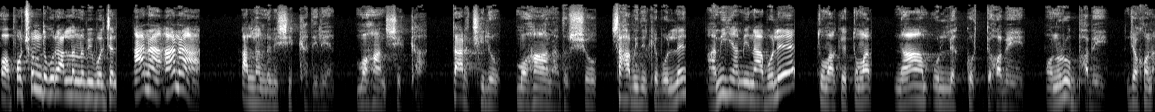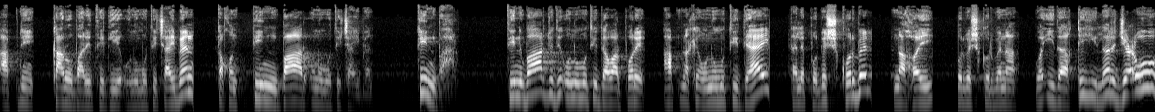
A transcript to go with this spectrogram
অপছন্দ করে আল্লাহ নবী বলছেন, আনা আনা। আল্লাহ নবী শিক্ষা দিলেন, মহান শিক্ষা। তার ছিল মহান আদর্শ। সাহাবিদেরকে বললেন, আমি আমি না বলে তোমাকে তোমার নাম উল্লেখ করতে হবে। অনুরূপভাবে যখন আপনি কারও বাড়িতে গিয়ে অনুমতি চাইবেন, তখন তিনবার অনুমতি চাইবেন। তিনবার। তিনবার যদি অনুমতি দেওয়ার পরে আপনাকে অনুমতি দেয়, তাহলে প্রবেশ করবেন। না হয় প্রবেশ করবে না। ও ইদা কিলার যাও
